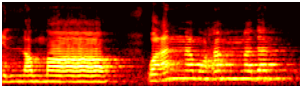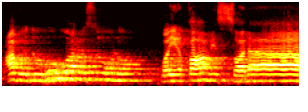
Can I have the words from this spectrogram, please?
إلا الله وأن محمدا عبده ورسوله وإقام الصلاة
